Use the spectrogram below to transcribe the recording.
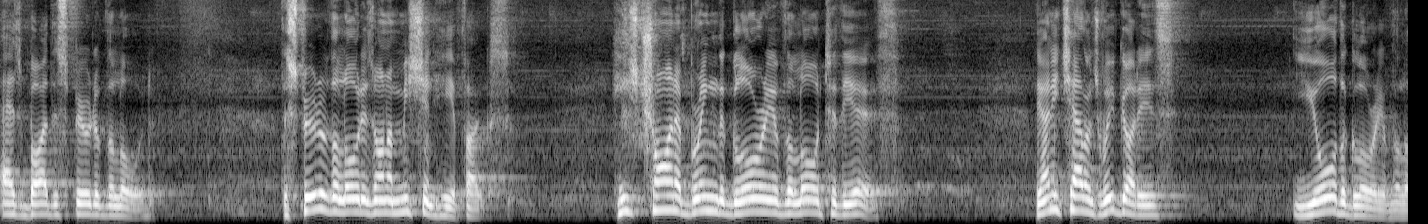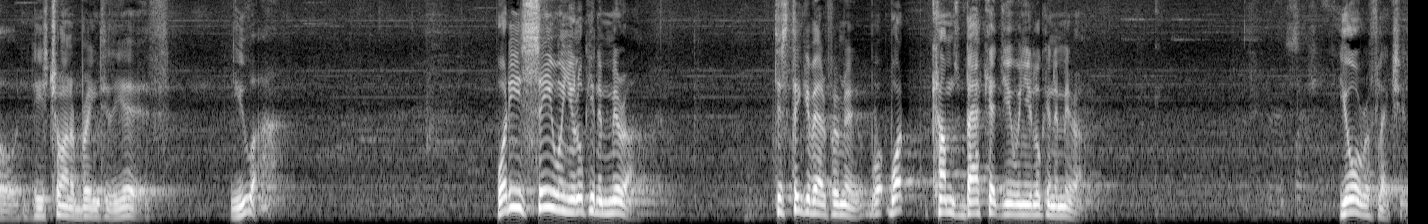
as by the Spirit of the Lord. The Spirit of the Lord is on a mission here, folks. He's trying to bring the glory of the Lord to the earth. The only challenge we've got is you're the glory of the Lord, He's trying to bring to the earth. You are. What do you see when you look in a mirror? Just think about it for a minute. What, what comes back at you when you look in a mirror? Your reflection.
